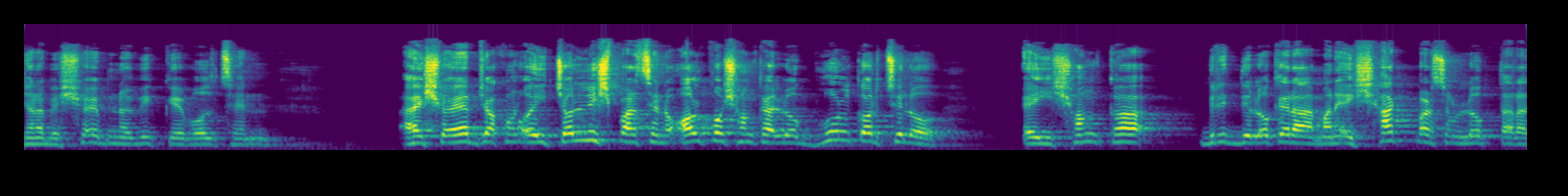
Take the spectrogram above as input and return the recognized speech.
জানাবে শোয়েব নবীকে বলছেন শোয়েব যখন ওই চল্লিশ পার্সেন্ট অল্প সংখ্যায় লোক ভুল করছিল, এই সংখ্যা বৃদ্ধি লোকেরা মানে এই ষাট পার্সেন্ট লোক তারা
